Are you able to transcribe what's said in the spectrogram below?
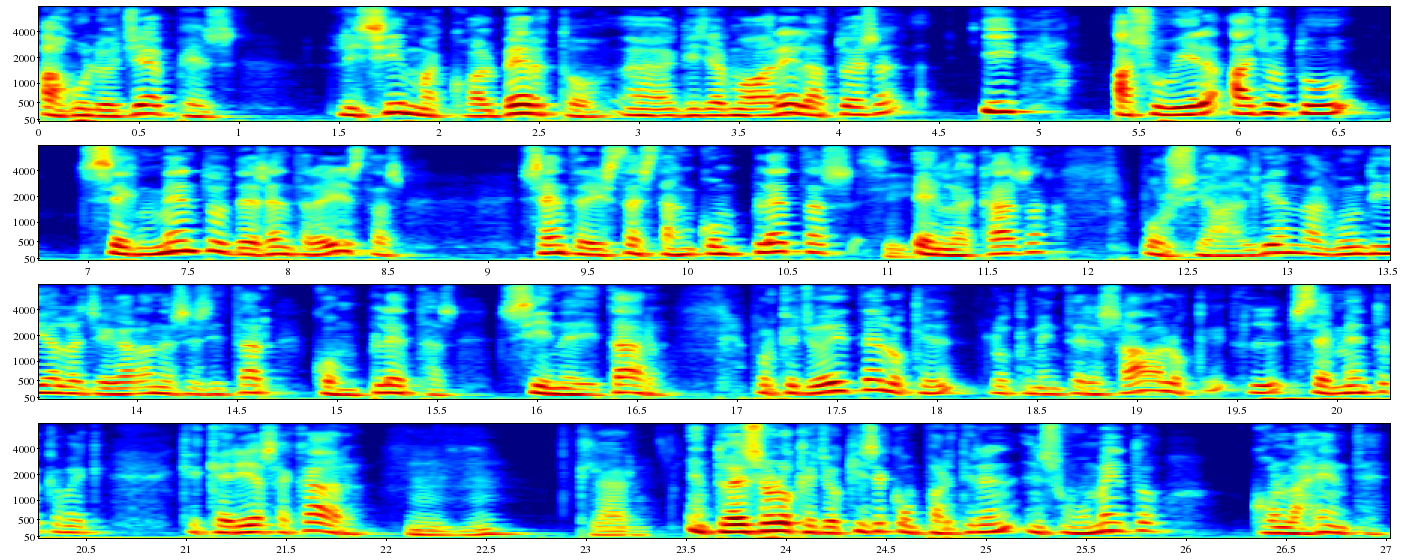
a Julio Yepes, Lisímaco, Alberto, eh, Guillermo Varela, todo eso, y a subir a YouTube segmentos de esas entrevistas. Esas entrevistas están completas Sí. en la casa por si alguien algún día las llegara a necesitar, completas, sin editar. Porque yo edité lo que, lo que me interesaba, lo que, el segmento que, me, que quería sacar. Ujú. Claro. Entonces eso es lo que yo quise compartir en, en su momento con la gente.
